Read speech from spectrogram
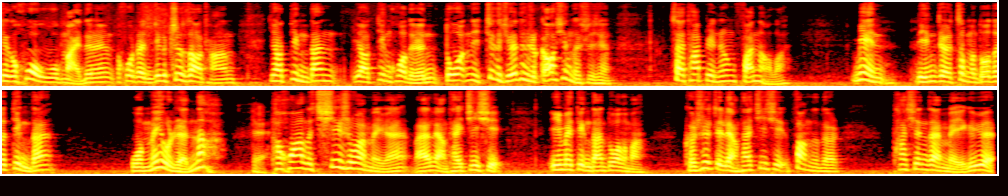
这个货物买的人，或者你这个制造厂要订单要订货的人多，那这个绝对是高兴的事情，在他变成烦恼了，面临着这么多的订单，我没有人呐。对，他花了七十万美元买了两台机器。因为订单多了嘛，可是这两台机器放在那儿，他现在每个月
